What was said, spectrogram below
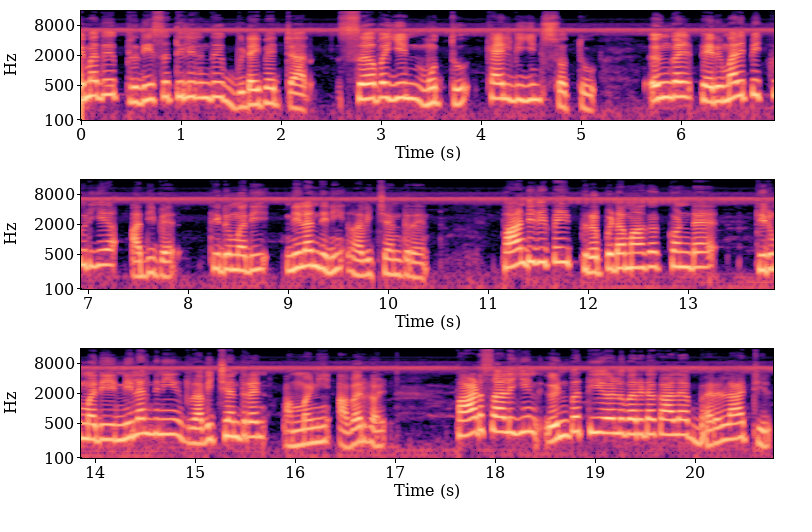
எமது பிரதேசத்திலிருந்து விடைபெற்றார். சேவையின் முத்து கல்வியின் சொத்து. எங்கள் பெருமதிப்பிற்குரிய அதிபர் திருமதி நிலந்தினி ரவிச்சந்திரன். பாண்டிருப்பை பிறப்பிடமாக கொண்ட திருமதி நிலந்தினி ரவிச்சந்திரன் அம்மணி அவர்கள் பாடசாலையின் எண்பத்தி ஏழு வருட கால வரலாற்றில்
